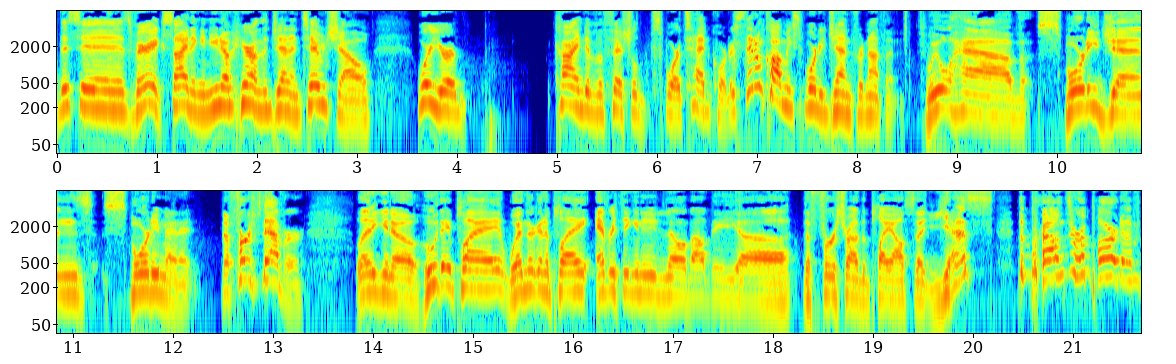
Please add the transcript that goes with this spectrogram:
This is very exciting. And you know, here on the Jen and Tim show, we're your kind of official sports headquarters. They don't call me Sporty Jen for nothing. So we will have Sporty Jen's Sporty Minute, the first ever, letting you know who they play, when they're going to play, everything you need to know about the uh, the first round of the playoffs. That yes, the Browns are a part of.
